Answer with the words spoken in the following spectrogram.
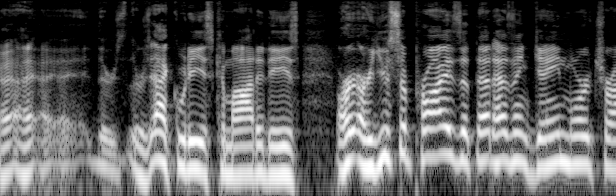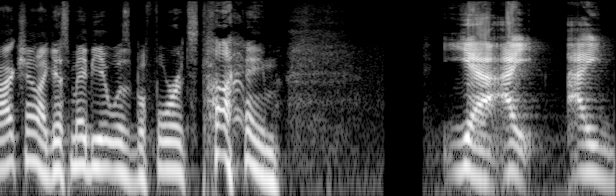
uh, uh, there's, there's equities, commodities. Are, are you surprised that that hasn't gained more traction? I guess maybe it was before its time. Yeah, I, I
